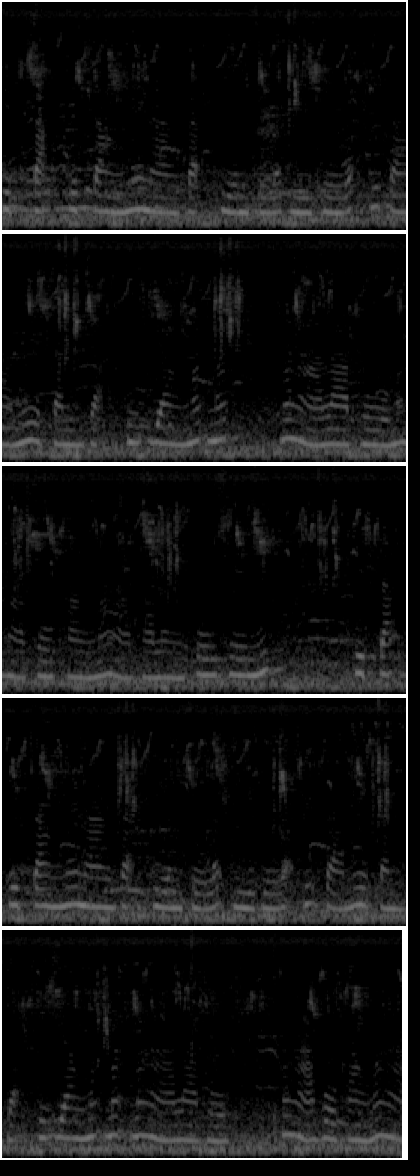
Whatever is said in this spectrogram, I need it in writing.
จิตตะจิตตังแม่นางตะเทียนสุรพีเทวทิตาเมตตันจะติยังมะมะมหาลาโภมหาโพคังมหาทานังปูเชมิจิตตะจิตตังแม่นางจะเทียนสุรพีเทวทิตาเมตตันจะติยังมะมะมหาลาโภมหาโพคังมหา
